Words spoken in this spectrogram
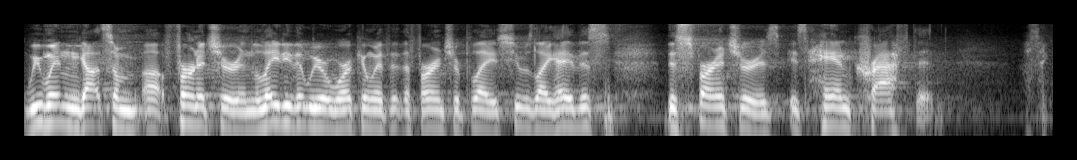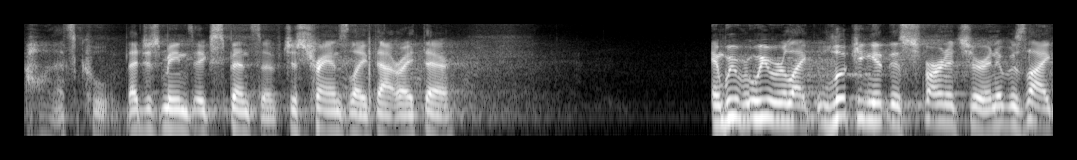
we went and got some uh, furniture and the lady that we were working with at the furniture place she was like hey this, this furniture is, is handcrafted I was like, oh, that's cool. That just means expensive. Just translate that right there. And we were, we were like looking at this furniture, and it was like,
